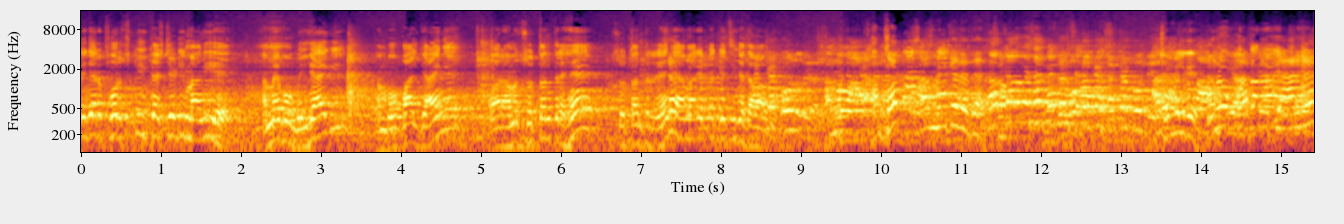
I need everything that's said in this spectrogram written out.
रिज़र्व फोर्स की कस्टडी मांगी है हमें वो मिल जाएगी हम भोपाल जाएँगे और हम स्वतंत्र हैं स्वतंत्र रहेंगे हमारे पे किसी का दबाव हम सब सब मिलके देते हैं? सब मिल हम लोग हैं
